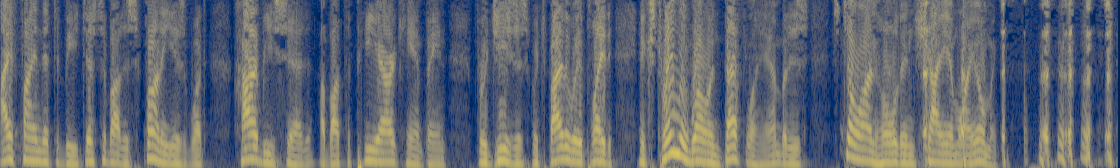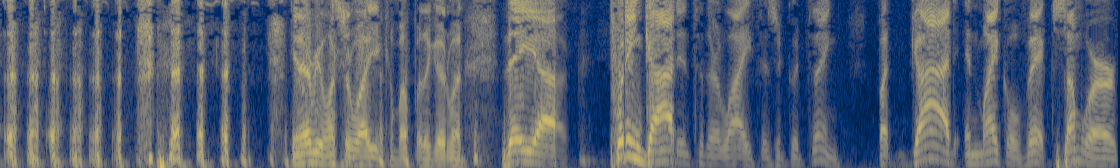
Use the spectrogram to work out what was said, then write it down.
I find that to be just about as funny as what Harvey said about the PR campaign for Jesus, which, by the way, played extremely well in Bethlehem, but is still on hold in Cheyenne, Wyoming. know, every once in a while you come up with a good one. They, uh, putting God into their life is a good thing. But God and Michael Vick, somewhere,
